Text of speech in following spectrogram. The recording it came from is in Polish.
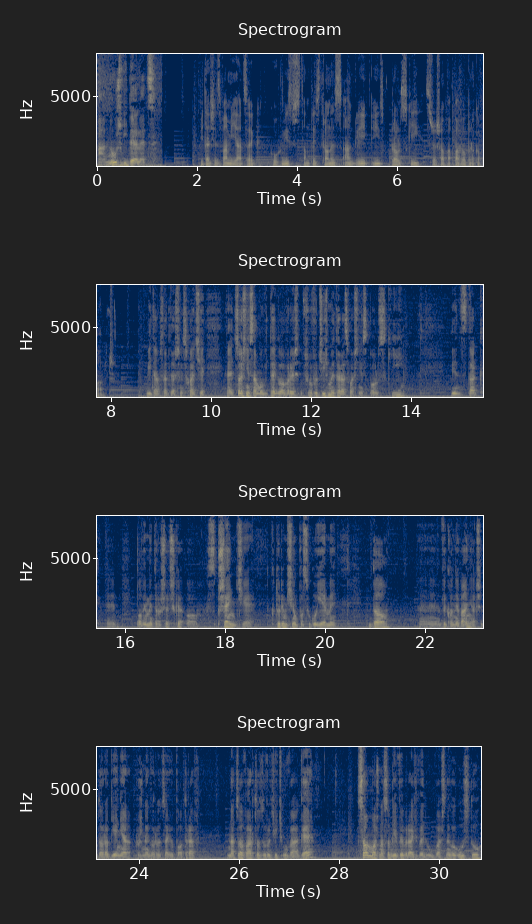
A Nóż Widelec. Witajcie z Wami Jacek, kuchmistrz z tamtej strony z Anglii i z Polski, z Rzeszowa, Paweł Prokopowicz. Witam serdecznie. Słuchajcie, e, coś niesamowitego. Wróciliśmy teraz właśnie z Polski, więc tak e, powiemy troszeczkę o sprzęcie, którym się posługujemy do e, wykonywania czy do robienia różnego rodzaju potraw. Na co warto zwrócić uwagę, co można sobie wybrać według własnego gustu.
